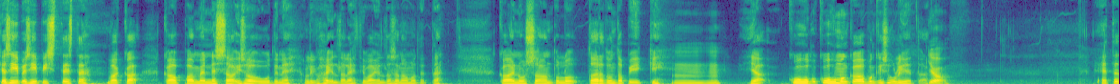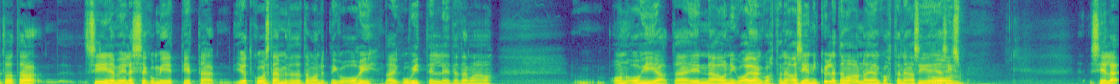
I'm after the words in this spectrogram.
käsipesipisteestä, vaikka kauppaan mennessä on iso uutinen, oliko Iltalehti vai Iltasanomat, että Kainuussa on tullut tartuntapiikki Mm-hmm. ja Kuh- Kuhmon kaupunki suljetaan. Joo, Että tota, siinä mielessä kun miettii, että jotkut on sitä mieltä, että tämä on nyt niinku ohi, tai kuvittelee, että tämä on, on ohi ja tämä ei enää ole niinku ajankohtainen asia, niin kyllä tämä on ajankohtainen asia. Ja on. siis siellä,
